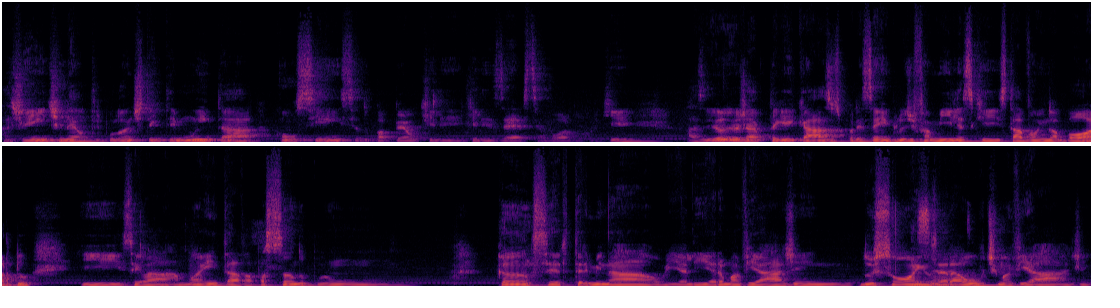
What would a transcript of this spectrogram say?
a, a gente, né, o tripulante, tem que ter muita consciência do papel que ele, que ele exerce a bordo, porque Eu, eu já peguei casos, por exemplo, de famílias que estavam indo a bordo e, sei lá, a mãe estava passando por um câncer terminal e ali era uma viagem dos sonhos, Exato. era a última viagem.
